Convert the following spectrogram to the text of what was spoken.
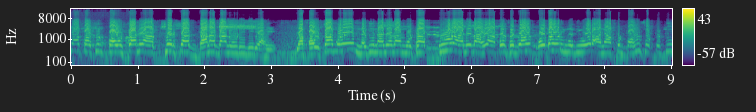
महिन्यापासून पावसाने अक्षरशः दानादान उडविलेली आहे. या पावसामुळे नदी नाल्याला मोठा पूर आलेला आहे. आपण सध्या गोदावरी नदीवर आणि आपण पाहू शकतो की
